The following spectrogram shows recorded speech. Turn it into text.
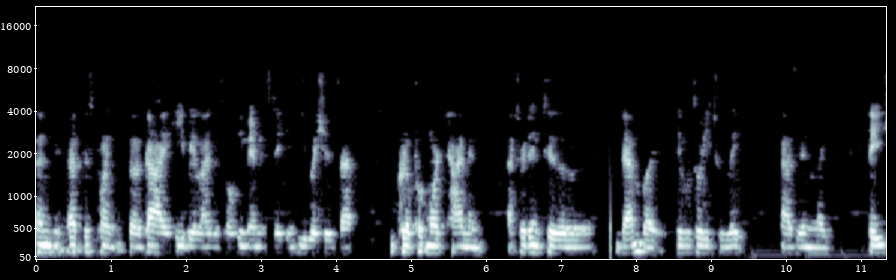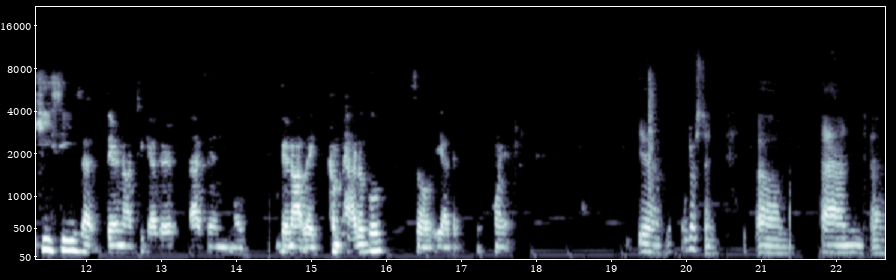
and at this point the guy he realizes oh he made a mistake and he wishes that he could have put more time and effort into them but it was already too late as in like they he sees that they're not together as in like they're not like compatible. So yeah that's the point. Yeah interesting. Um and uh,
